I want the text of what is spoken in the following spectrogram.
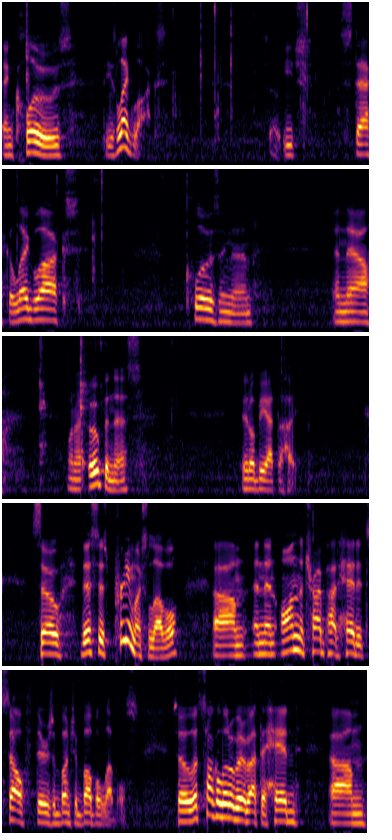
and close these leg locks. So each stack of leg locks, closing them, and now when I open this, it'll be at the height. So this is pretty much level. Um, and then on the tripod head itself, there's a bunch of bubble levels. So let's talk a little bit about the head. Um,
